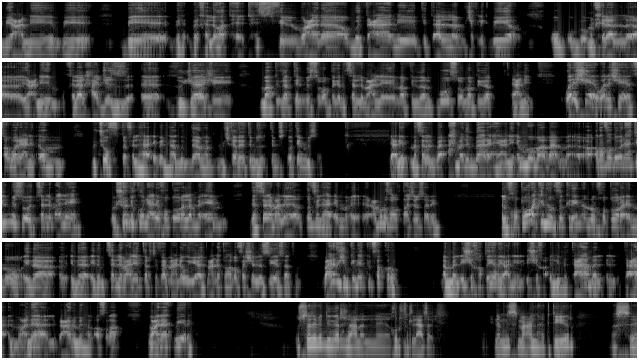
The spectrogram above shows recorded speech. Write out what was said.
يعني ب بيخلوها تحس في المعاناة وبتعاني بتتالم بشكل كبير. ومن خلال يعني خلال حاجز آه، زجاجي ما بتقدر تلمسه ما بتقدر تسلم عليه ما بتقدر تبوسه ما بتقدر يعني ولا شيء ولا شيء. تصور يعني أم بتشوف طفلها ابنها قدامها مش قادره تمسكه وتلمسه. يعني مثلا أحمد امبارح يعني إمه ما, ما, رفضوا إنها تلمسه وتسلم عليه. طيب شو بده يكون يعني خطورة لما إم تسلم على طفلها عمره 13 سنة. الخطورة كانهم فاكرين إنه الخطورة إنه اذا اذا إذا بتسلم عليه بترتفع معنويات معناته هذا فشل لسياساتهم. بعرفش يمكن هيك بفكروا. أما الإشي خطير يعني الإشي اللي بتعامل المعاناة اللي بيعانوا منها الاسرى معاناة كبيرة. أستاذ بدي نرجع على غرفة العزل. إحنا بنسمع عنها كتير بس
